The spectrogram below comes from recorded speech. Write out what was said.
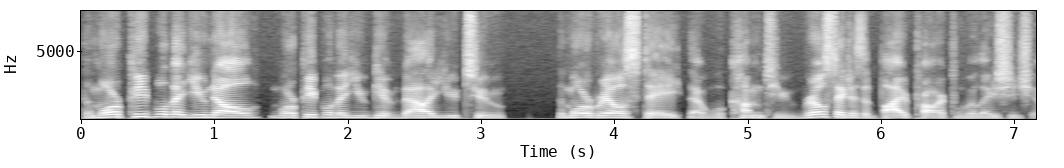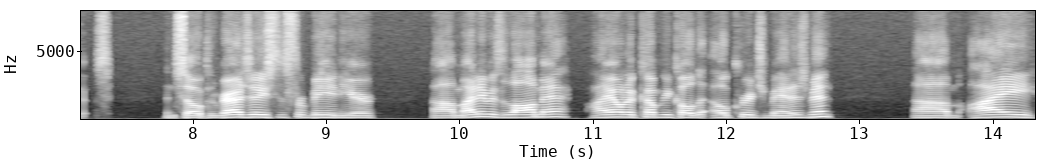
The more people that you know, more people that you give value to, the more real estate that will come to you. Real estate is a byproduct of relationships. And so, congratulations for being here. Uh, my name is Lame. I own a company called Elkridge Management. Um, I,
